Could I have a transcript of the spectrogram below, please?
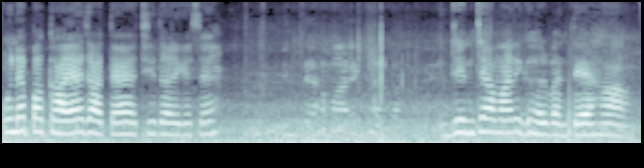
उन्हें पकाया जाता है अच्छी तरीके से। जिनसे हमारे घर जिनसे हमारे घर बनते हैं हाँ।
